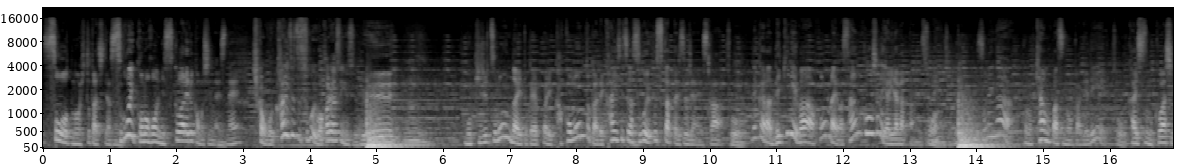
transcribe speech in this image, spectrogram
層の人たちではすごいこの本に救われるかもしれないですね。しかもこれ解説すごい分かりやすいんですよ。へえうん、もう記述問題とかやっぱり過去問とかで解説がすごい薄かったりするじゃないですか。そう。だからできれば本来は参考書でやりたかったんですそうよねなんですよね。それがこのキャンパスのおかげでそう。解説も詳しい。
